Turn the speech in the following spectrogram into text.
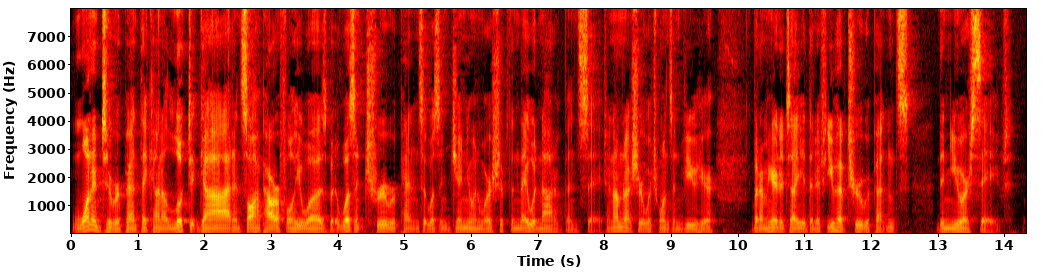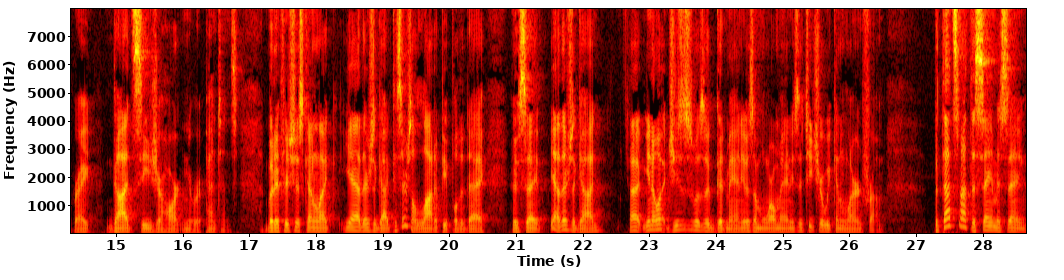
wanted to repent, they kind of looked at God and saw how powerful He was, but it wasn't true repentance, it wasn't genuine worship, then they would not have been saved. And I'm not sure which one's in view here, but I'm here to tell you that if you have true repentance, then you are saved, right? God sees your heart and your repentance. But if it's just kind of like, yeah, there's a God, because there's a lot of people today who say, yeah, there's a God. Uh, you know what? Jesus was a good man. He was a moral man. He's a teacher we can learn from. But that's not the same as saying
